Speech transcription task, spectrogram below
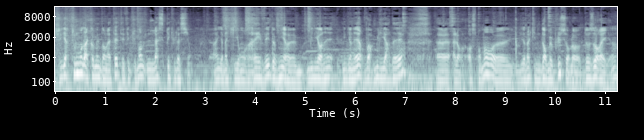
je veux dire, tout le monde a quand même dans la tête effectivement la spéculation. Hein, il y en a qui ont rêvé de devenir euh, millionnaire, millionnaire, voire milliardaire. Euh, alors en ce moment, euh, il y en a qui ne dorment plus sur leurs deux oreilles. hein.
